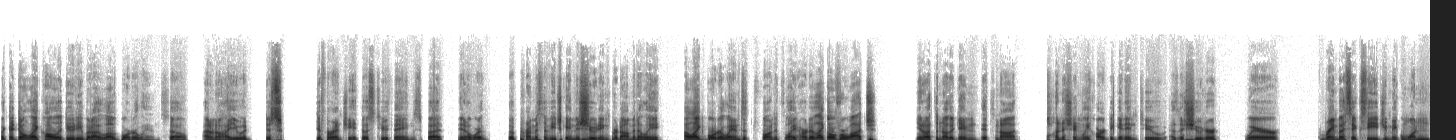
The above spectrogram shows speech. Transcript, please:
like I don't like Call of Duty, but I love Borderlands. So I don't know how you would just differentiate those two things, but you know where the premise of each game is shooting predominantly I like Borderlands. It's fun. It's lighthearted. I like Overwatch. You know, that's another game. It's not punishingly hard to get into as a shooter. Where Rainbow Six Siege, you make one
